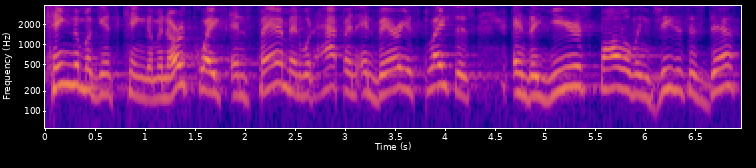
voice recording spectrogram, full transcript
kingdom against kingdom, and earthquakes and famine would happen in various places. And the years following Jesus' death,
